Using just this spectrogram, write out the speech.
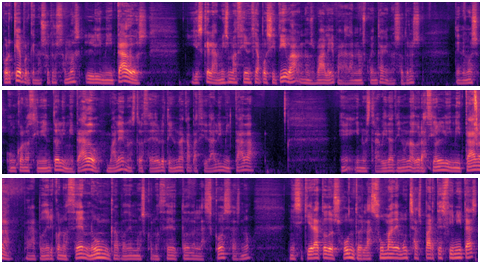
¿Por qué? Porque nosotros somos limitados y es que la misma ciencia positiva nos vale para darnos cuenta que nosotros tenemos un conocimiento limitado, ¿vale? Nuestro cerebro tiene una capacidad limitada ¿eh? y nuestra vida tiene una duración limitada para poder conocer. Nunca podemos conocer todas las cosas, ¿no? Ni siquiera todos juntos. La suma de muchas partes finitas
